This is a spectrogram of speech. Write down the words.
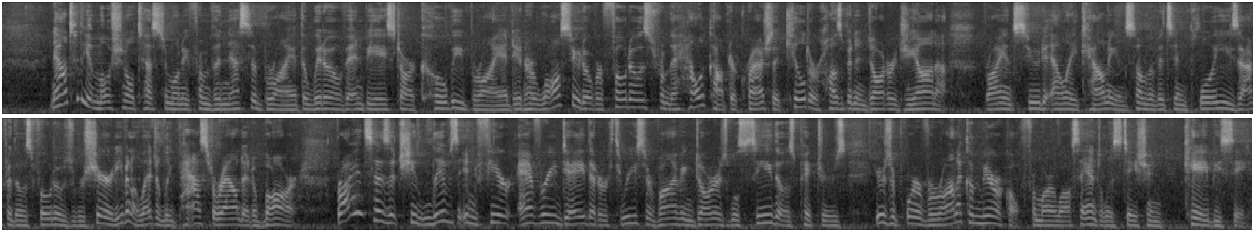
Now to the emotional testimony from Vanessa Bryant, the widow of NBA star Kobe Bryant, in her lawsuit over photos from the helicopter crash that killed her husband and daughter Gianna. Bryant sued LA County and some of its employees after those photos were shared, even allegedly passed around at a bar. Bryant says that she lives in fear every day that her three surviving daughters will see those pictures. Here's reporter Veronica Miracle from our Los Angeles station, KABC.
